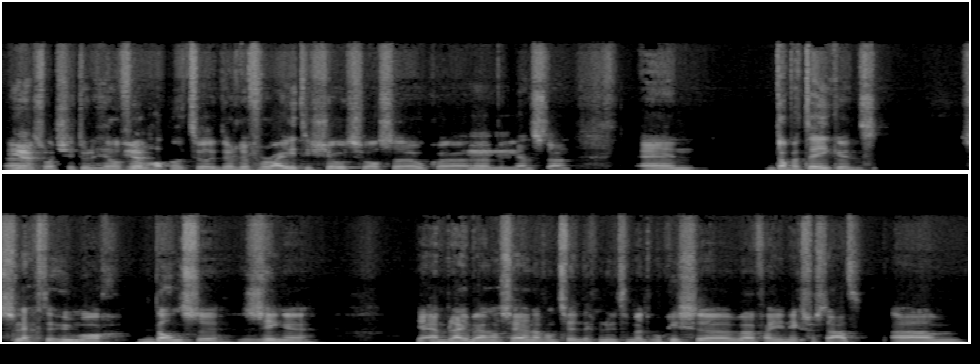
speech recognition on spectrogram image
Uh, ja. Zoals je toen heel veel had natuurlijk. De, de variety shows zoals ze ook uh, mm. bekend staan. En dat betekent slechte humor, dansen, zingen. Ja, en blijkbaar een scène van 20 minuten met hoekjes uh, waarvan je niks verstaat. Um,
